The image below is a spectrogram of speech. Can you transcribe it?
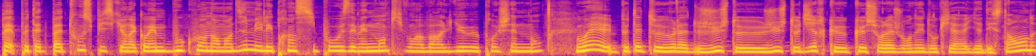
peut-être pas tous, puisqu'il y en a quand même beaucoup en Normandie, mais les principaux événements qui vont avoir lieu prochainement Ouais, peut-être euh, voilà, juste, euh, juste dire que, que sur la journée, donc il y, y a, des stands,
